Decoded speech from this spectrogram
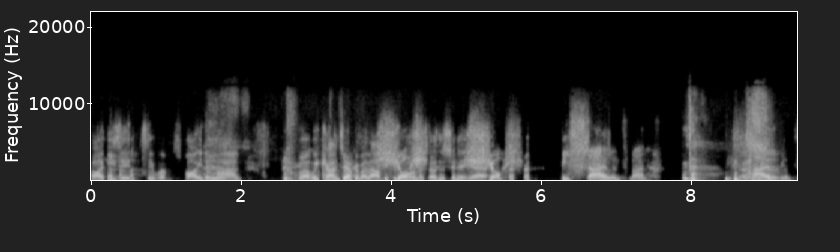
ties into um, Spider Man. But we can't talk about that because one of us hasn't seen it yet. Shush. Be silent, man. Be silent.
